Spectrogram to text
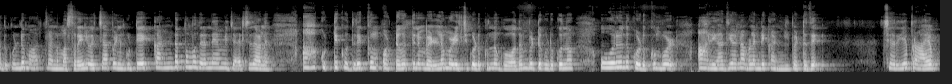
അതുകൊണ്ട് മാത്രമാണ് മസറയിൽ വെച്ച് ആ പെൺകുട്ടിയെ കണ്ടപ്പോൾ മുതൽ തന്നെ ഞാൻ വിചാരിച്ചതാണ്. ആ കുട്ടി കുതിരക്കും ഒട്ടകത്തിനും വെള്ളം ഒഴിച്ച് കൊടുക്കുന്നു ഗോതമ്പിട്ട് കൊടുക്കുന്നു ഓരോന്ന് കൊടുക്കുമ്പോൾ അറിയാതെയാണ് അവൾ എന്റെ കണ്ണിൽപ്പെട്ടത് ചെറിയ പ്രായം.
